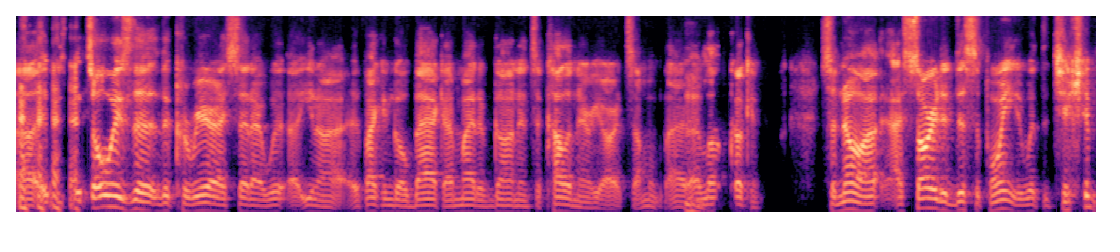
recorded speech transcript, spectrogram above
Uh, it, it's always the the career I said I would. Uh, you know, if I can go back, I might have gone into culinary arts. I'm I, mm. I hmm. love cooking. So no, I, I sorry to disappoint you with the chicken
